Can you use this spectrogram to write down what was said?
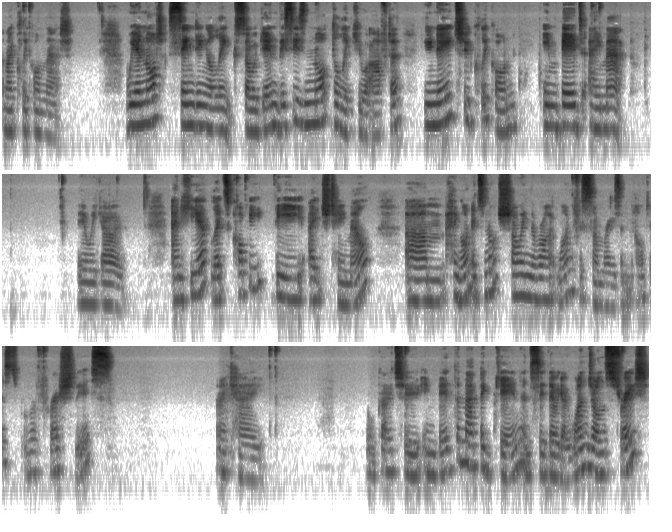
and I click on that. We are not sending a link. So again, this is not the link you are after. You need to click on embed a map. There we go. And here, let's copy the HTML um, hang on, it's not showing the right one for some reason. I'll just refresh this. Okay. We'll go to embed the map again and see, there we go, 1 John Street,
